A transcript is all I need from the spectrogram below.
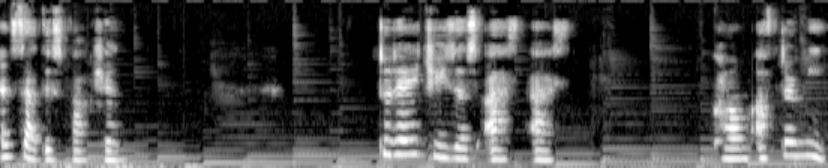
and satisfaction. Today, Jesus asked us, Come after me,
